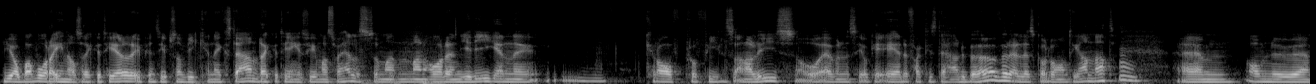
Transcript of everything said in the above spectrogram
jobbar våra innehållsrekryterare i princip som vilken extern rekryteringsfirma som helst. Så man, man har en gedigen kravprofilsanalys och även se, okej okay, är det faktiskt det här du behöver eller ska du ha någonting annat? Mm. Um, om nu uh,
